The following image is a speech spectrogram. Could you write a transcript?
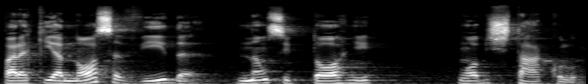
para que a nossa vida não se torne um obstáculo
